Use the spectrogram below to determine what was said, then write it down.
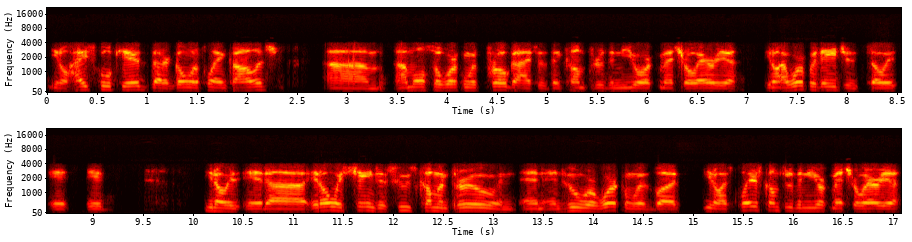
you know high school kids that are going to play in college. Um, I'm also working with pro guys as they come through the New York metro area. You know, I work with agents, so it it, it you know it it uh, it always changes who's coming through and and and who we're working with. But you know, as players come through the New York metro area,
